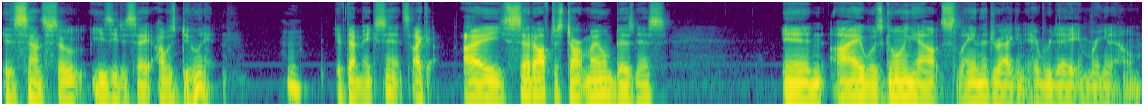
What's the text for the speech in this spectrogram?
It sounds so easy to say. I was doing it. If that makes sense. Like I set off to start my own business, and I was going out slaying the dragon every day and bringing it home.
